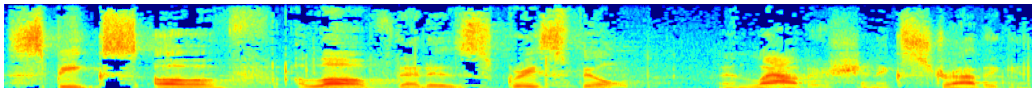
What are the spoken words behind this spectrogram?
speaks of a love that is grace filled and lavish and extravagant.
